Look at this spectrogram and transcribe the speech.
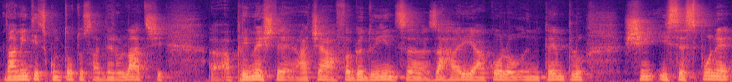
Vă amintiți cum totul s-a derulat și primește acea făgăduință Zaharia acolo în templu și îi se spune,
